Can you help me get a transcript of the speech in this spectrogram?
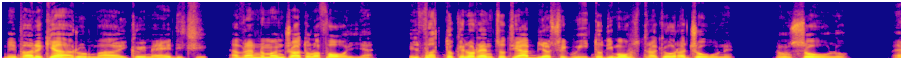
Mi pare chiaro ormai che i medici avranno mangiato la foglia. Il fatto che Lorenzo ti abbia seguito dimostra che ho ragione. Non solo, è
